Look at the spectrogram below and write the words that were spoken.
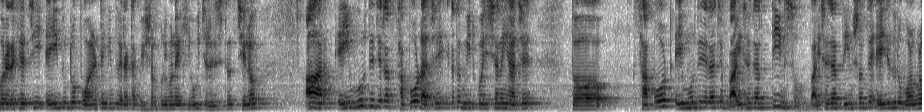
করে রেখেছি, এই দুটো পয়েন্টে কিন্তু এটা একটা ভীষণ পরিমাণে হিউজ রেজিস্ট্যান্স ছিল। আর এই মুহূর্তে যেটা সাপোর্ট আছে, এটা তো মিড পজিশনেই আছে। তো সাপোর্ট এই মুহূর্তে যেটা আছে বাইশ হাজার তিনশো। বাইশ হাজার তিনশোতে এই যে দুটো বড় বড়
